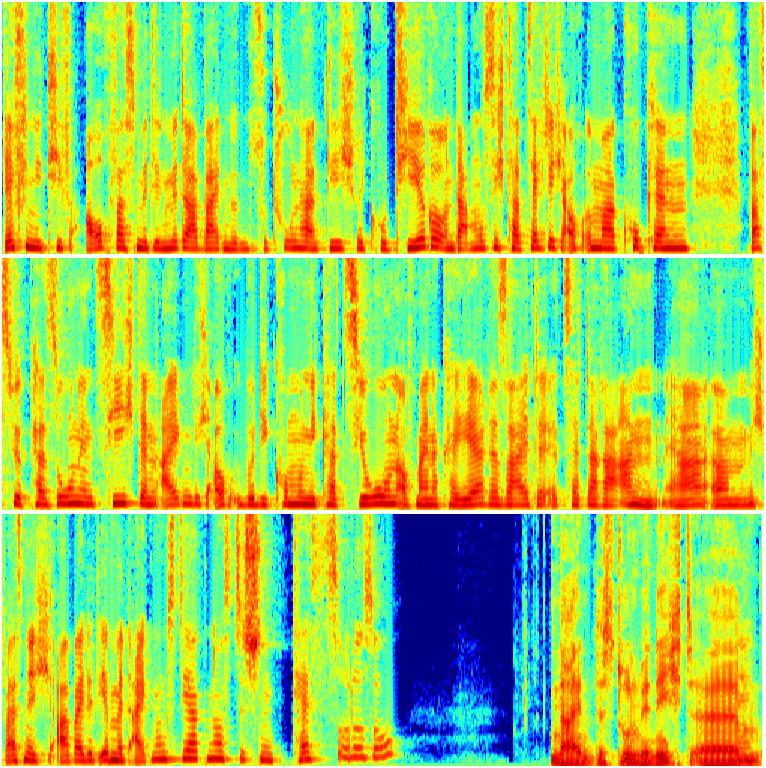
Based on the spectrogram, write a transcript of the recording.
definitiv auch was mit den Mitarbeitenden zu tun hat, die ich rekrutiere. Und da muss ich tatsächlich auch immer gucken, was für Personen ziehe ich denn eigentlich auch über die Kommunikation auf meiner Karriereseite etc. an. Ja, ähm, ich weiß nicht, arbeitet ihr mit eignungsdiagnostischen Tests oder so? Nein, das tun wir nicht. Ähm,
